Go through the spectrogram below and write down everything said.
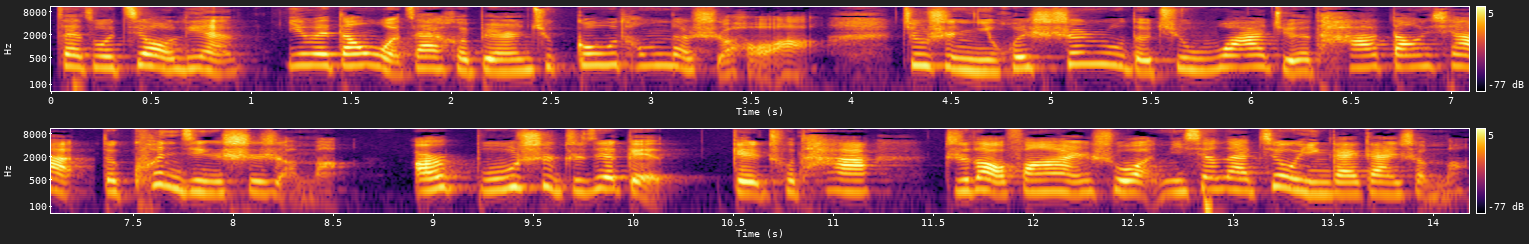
在做教练？因为当我在和别人去沟通的时候啊，就是你会深入的去挖掘他当下的困境是什么，而不是直接给给出他指导方案，说你现在就应该干什么，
